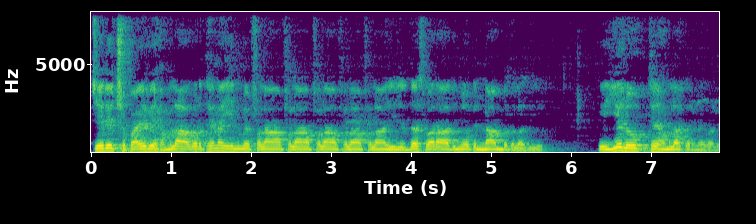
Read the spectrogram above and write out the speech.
چہرے چھپائے ہوئے حملہ آور تھے نا ان میں فلاں فلاں فلاں فلاں فلاں، یہ جو دس بارہ آدمیوں کے نام بتلا دیے کہ یہ لوگ تھے حملہ کرنے والے۔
